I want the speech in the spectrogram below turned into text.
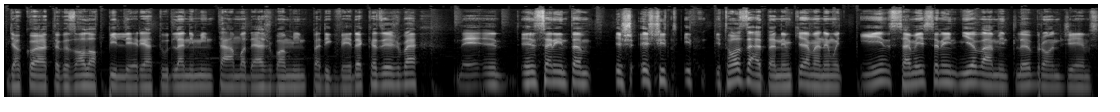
gyakorlatilag az alappillérje tud lenni, mind támadásban, mind pedig védekezésben. Én, én szerintem, és, és itt, itt, itt hozzátenném, kiemelném, hogy én személy szerint nyilván, mint LeBron James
